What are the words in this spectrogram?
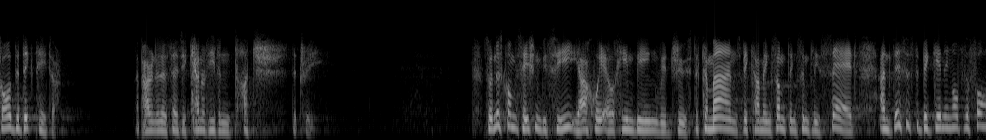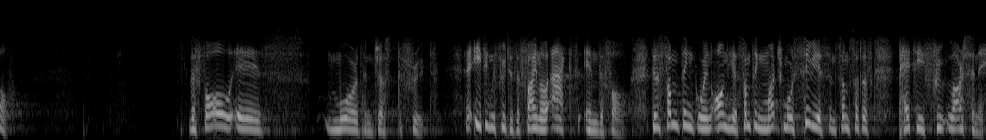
God, the dictator, apparently now says you cannot even touch the tree. So in this conversation, we see Yahweh Elohim being reduced, the commands becoming something simply said, and this is the beginning of the fall. The fall is more than just the fruit. Uh, eating the fruit is the final act in the fall. There's something going on here, something much more serious than some sort of petty fruit larceny.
